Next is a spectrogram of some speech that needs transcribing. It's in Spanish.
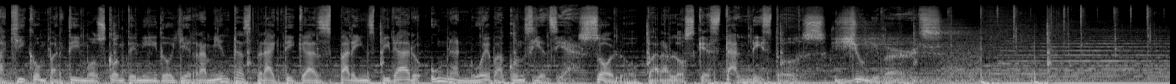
Aquí compartimos contenido y herramientas prácticas para inspirar una nueva conciencia, solo para los que están listos. Universe.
